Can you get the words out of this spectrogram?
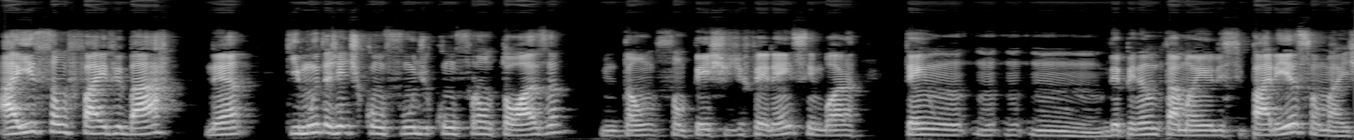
Aí são five bar, né? que muita gente confunde com frontosa. Então, são peixes diferentes, embora tenham um, um, um, dependendo do tamanho, eles se pareçam, mas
